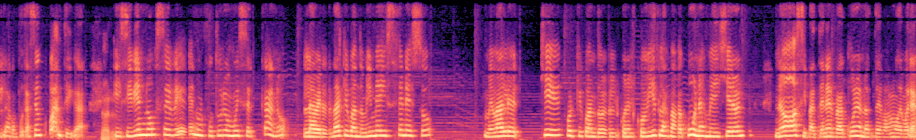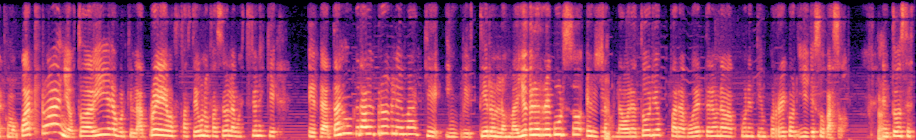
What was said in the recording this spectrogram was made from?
la computación cuántica. Y si bien no se ve en un futuro muy cercano, la verdad que cuando a mí me dicen eso, me vale qué, porque cuando con el COVID las vacunas me dijeron, no, si para tener vacunas nos vamos a demorar como cuatro años todavía, porque la prueba, fase 1, fase 2, la cuestión es que era tan grave el problema que invirtieron los mayores recursos en los laboratorios para poder tener una vacuna en tiempo récord y eso pasó. Entonces,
